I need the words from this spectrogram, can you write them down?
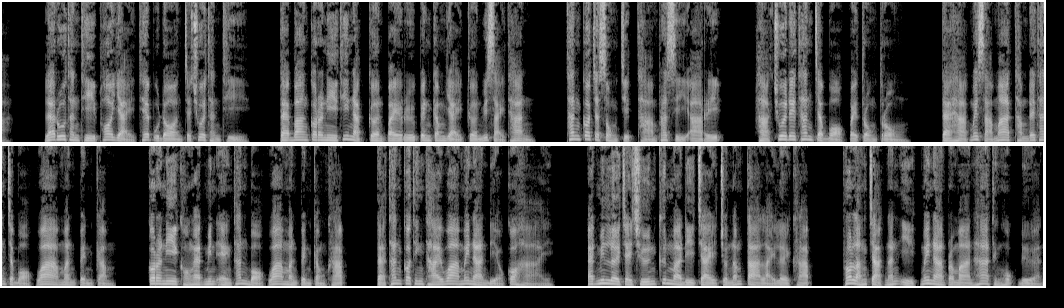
และรู้ทันทีพ่อใหญ่เทพอุดรจะช่วยทันที แต่บางกรณีที่หนักเกินไปหรือเป็นกรรมใหญ่เกินวิสัยท่าน ท่านก็จะส่งจิตถามพระศรีอาริ หากช่วยได้ท่านจะบอกไปตรงๆ แต่หากไม่สามารถทำได้ท่านจะบอกว่ามันเป็นกรรม กรณีของแอดมินเองท่านบอกว่ามันเป็นกรรมครับ แต่ท่านก็ทิ้งท้ายว่าไม่นานเดี๋ยวก็หาย แอดมินเลยใจชื้นขึ้นมาดีใจจนน้ำตาไหลเลยครับ ราะหลังจากนั้นอีกไม่นานประมาณ 5-6 เดือน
